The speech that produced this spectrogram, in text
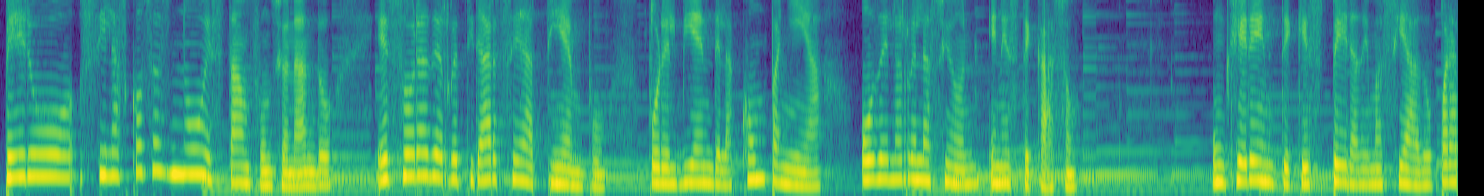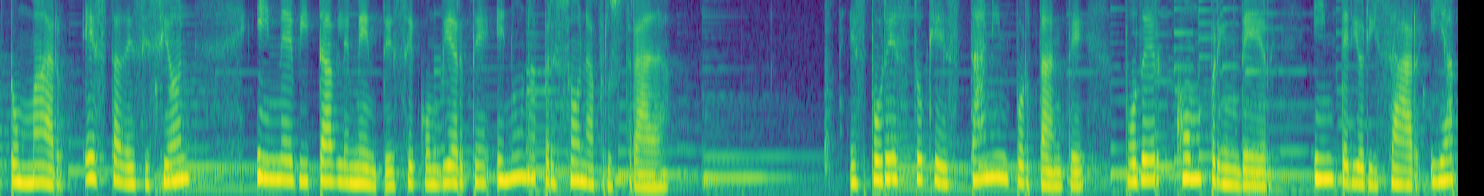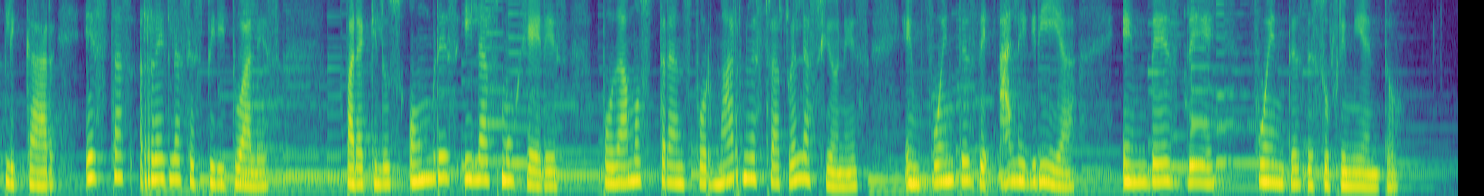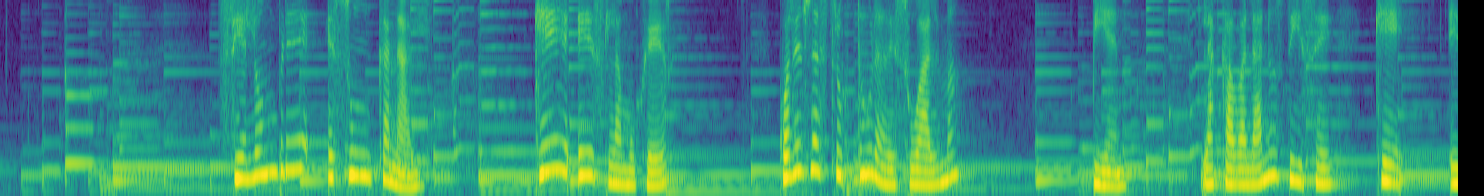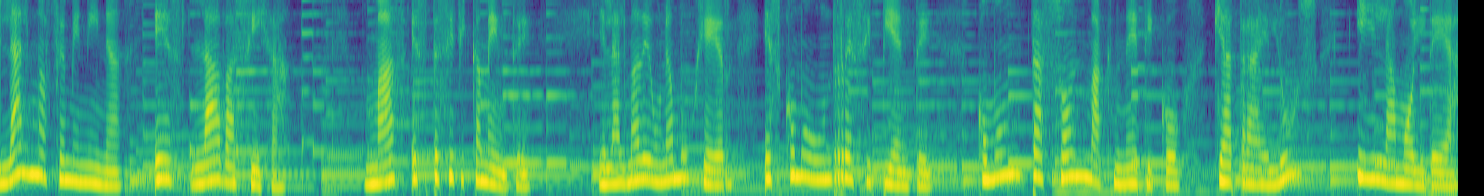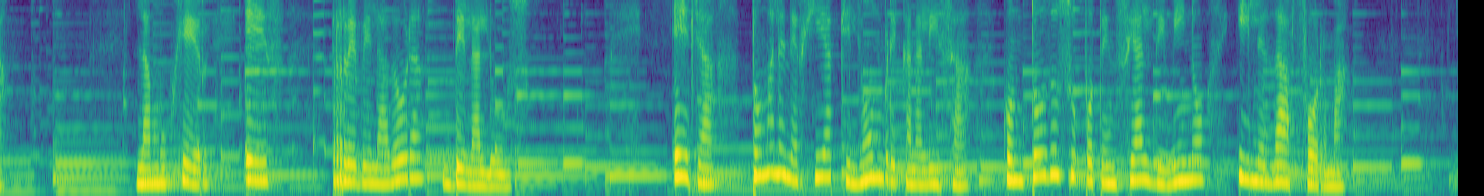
Pero si las cosas no están funcionando, es hora de retirarse a tiempo por el bien de la compañía o de la relación en este caso. Un gerente que espera demasiado para tomar esta decisión inevitablemente se convierte en una persona frustrada. Es por esto que es tan importante poder comprender, interiorizar y aplicar estas reglas espirituales para que los hombres y las mujeres podamos transformar nuestras relaciones en fuentes de alegría en vez de fuentes de sufrimiento. Si el hombre es un canal, ¿qué es la mujer? ¿Cuál es la estructura de su alma? Bien, la Kabbalah nos dice que el alma femenina es la vasija. Más específicamente, el alma de una mujer es como un recipiente, como un tazón magnético que atrae luz y la moldea. La mujer es reveladora de la luz. Ella toma la energía que el hombre canaliza con todo su potencial divino y le da forma.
